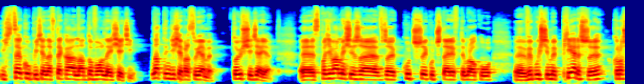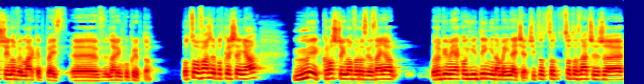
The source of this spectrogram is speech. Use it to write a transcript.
i chcę kupić NFTK na dowolnej sieci. Nad tym dzisiaj pracujemy. To już się dzieje. E, spodziewamy się, że, że Q3, Q4 w tym roku wypuścimy pierwszy cross-chainowy marketplace na rynku krypto. Bo co ważne podkreślenia, my cross-chainowe rozwiązania robimy jako jedyni na mainnecie. Czyli to, co, co to znaczy, że,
